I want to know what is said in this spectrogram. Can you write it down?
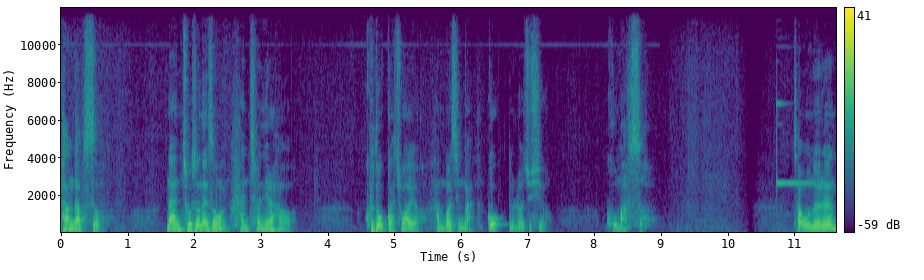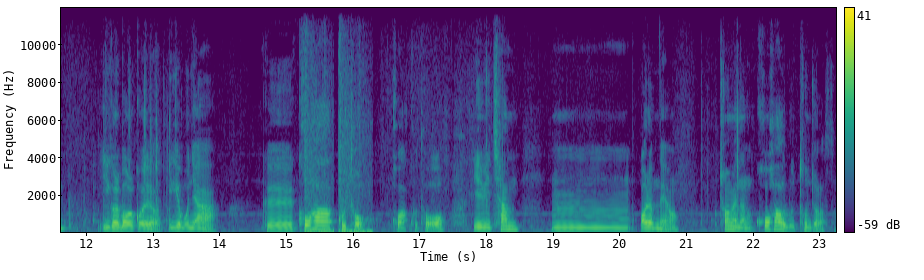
반갑소. 난 조선에서 온 한천이라 하오. 구독과 좋아요 한 번씩만 꼭 눌러주시오. 고맙소. 자, 오늘은 이걸 먹을 거예요. 이게 뭐냐. 그, 코하쿠토. 코하쿠토. 이름이 참, 음, 어렵네요. 처음에 나는 코하루토인 줄 알았어.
